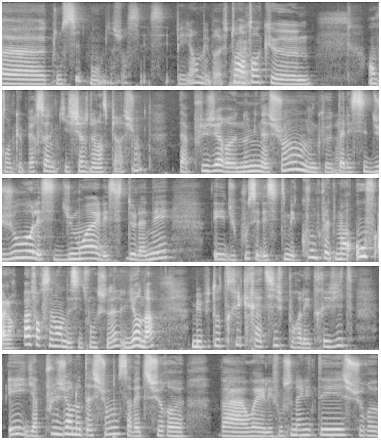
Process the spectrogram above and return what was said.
euh, ton site. Bon, bien sûr, c'est payant, mais bref, toi, Ouais. en, tant que, en tant que personne qui cherche de l'inspiration, tu as plusieurs euh, nominations. Donc, tu as les sites du jour, les sites du mois et les sites de l'année. Et du coup, c'est des sites mais complètement ouf. Alors, pas forcément des sites fonctionnels, il y en a, mais plutôt très créatifs pour aller très vite. Et il y a plusieurs notations. Ça va être sur euh, bah, ouais, les fonctionnalités, sur euh,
